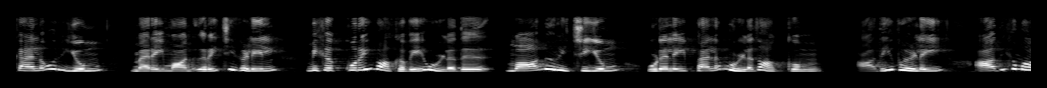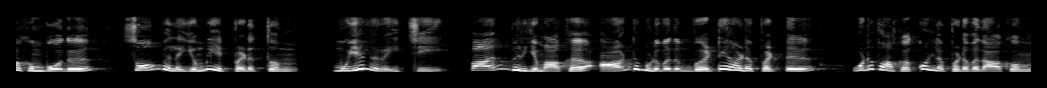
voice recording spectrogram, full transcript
கலோரியும் மறைமான் இறைச்சிகளில் மிக குறைவாகவே உள்ளது. மானிறைச்சியும் உடலை பலம் உள்ளதாக்கும் அதேவேளை அதிகமாகும் போது சோம்பலையும் ஏற்படுத்தும். முயல் இறைச்சி பாரம்பரியமாக ஆண்டு முழுவதும் வேட்டையாடப்பட்டு உணவாக கொள்ளப்படுவதாகும்.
